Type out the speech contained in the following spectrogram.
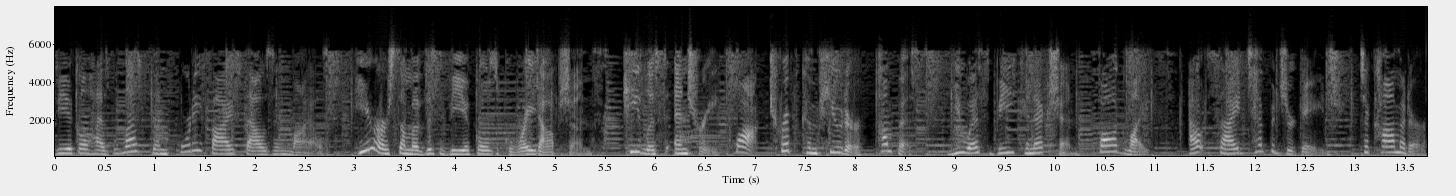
vehicle has less than 45,000 miles. Here are some of this vehicle's great options. Keyless entry, clock, trip computer, compass, USB connection, fog lights, outside temperature gauge, tachometer,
